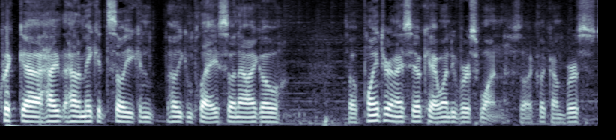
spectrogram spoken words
quick uh, how how to make it so you can how you can play. So now I go, so pointer, and I say, okay, I want to do verse one. So I click on verse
